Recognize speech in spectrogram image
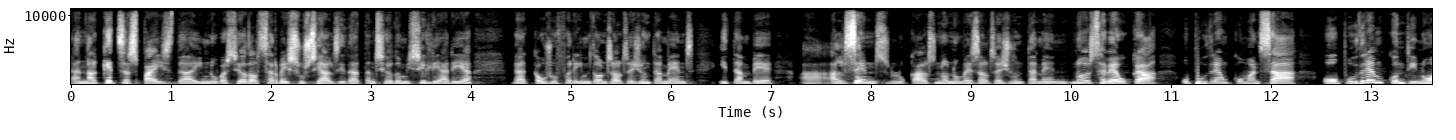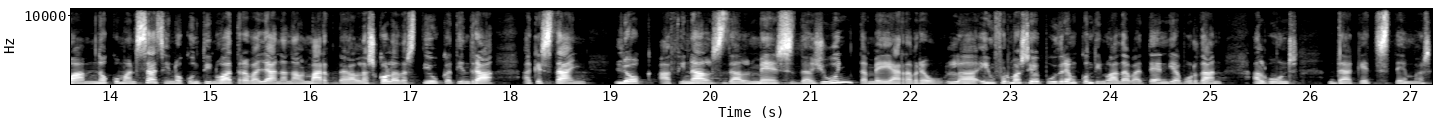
en aquests espais d'innovació dels serveis socials i d'atenció domiciliària que, que us oferim doncs, als ajuntaments i també uh, als ens locals, no només als ajuntaments. No? Sabeu que ho podrem començar o podrem continuar, no començar, sinó continuar treballant en el marc de l'escola d'estiu que tindrà aquest any lloc a finals del mes de juny, també ja rebreu la informació i podrem continuar debatent i abordant alguns d'aquests temes.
